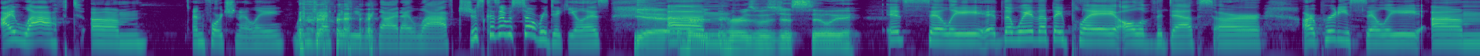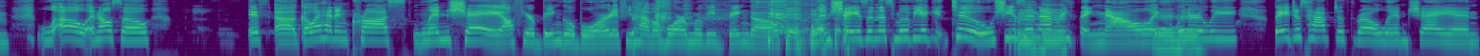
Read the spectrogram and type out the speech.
I laughed. Um, unfortunately, when Jacki Weaver died, I laughed just because it was so ridiculous. yeah, um, her, hers was just silly. It's silly. The way that they play all of the deaths are are pretty silly. Um, oh, and also if uh, go ahead and cross Lin Shaye off your bingo board if you have a horror movie bingo. Lin Shaye's in this movie too. She's in Mhm. everything now. Like Mhm. literally, they just have to throw Lin Shaye in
